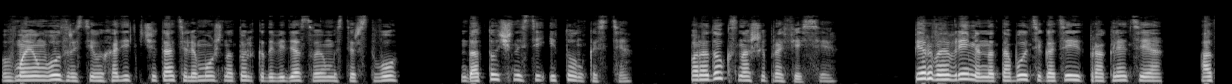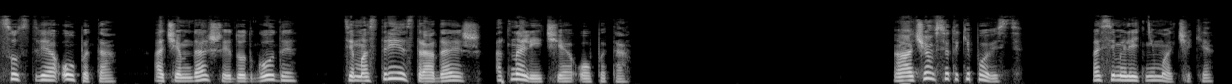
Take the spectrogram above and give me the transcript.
В моем возрасте выходить к читателям можно только доведя свое мастерство до точности и тонкости. Парадокс нашей профессии. Первое время над тобой тяготеет проклятие отсутствия опыта, а чем дальше идут годы, тем острее страдаешь от наличия опыта. А о чем все-таки повесть? О семилетнем мальчике.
